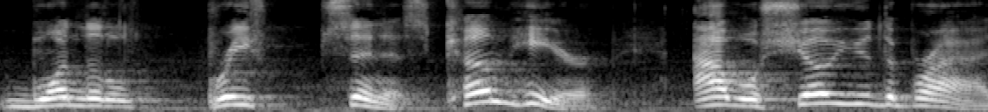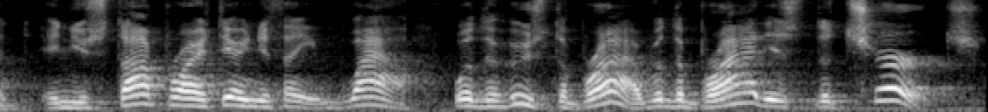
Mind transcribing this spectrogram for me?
one little brief sentence Come here, I will show you the bride. And you stop right there and you think, wow, well, the, who's the bride? Well, the bride is the church,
